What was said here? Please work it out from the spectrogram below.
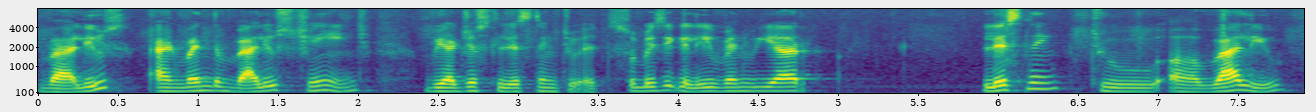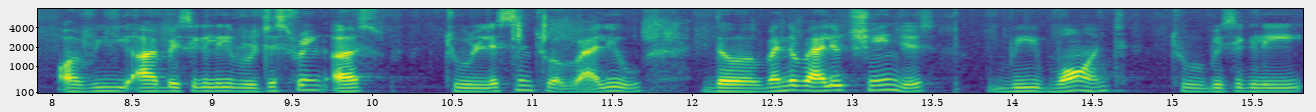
values and when the values change we are just listening to it. So basically when we are listening to a value or we are basically registering us to listen to a value the when the value changes we want to basically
